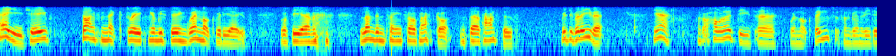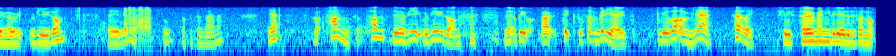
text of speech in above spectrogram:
Hey YouTube! Starting from next week, I'm going to be doing Wenlock videos with the um, London 2012 mascots instead of hamsters. Would you believe it? Yeah, I've got a whole load of these uh, Wenlock things, which I'm going to be doing reviews on. There you go. Oh, knocking some down there. Yeah, I've got tons, got tons to do review reviews on. and it'll be about six or seven videos. It's going to be a lot of them, yeah, totally. There's going to be so many videos of this Wenlock.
